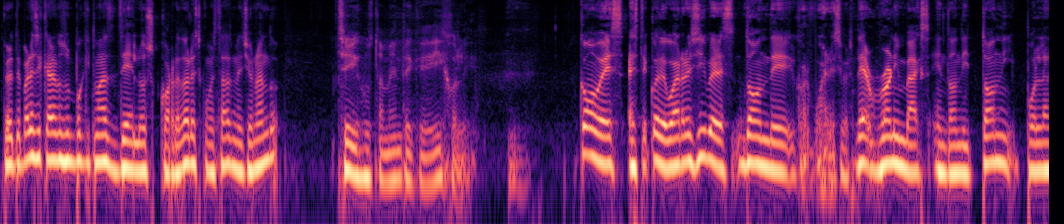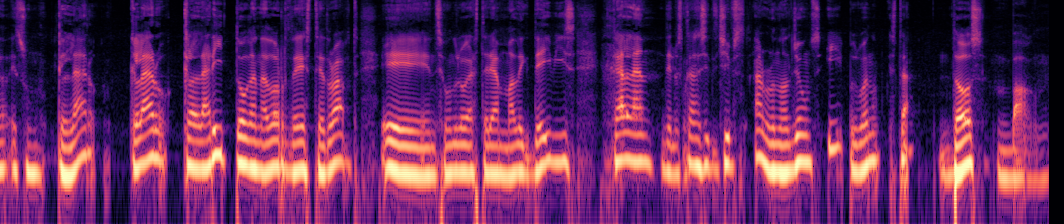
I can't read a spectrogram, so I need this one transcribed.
Pero te parece que hablamos un poquito más de los corredores, como estabas mencionando. Sí, justamente que, híjole. ¿Cómo ves este código de wide receivers donde, de running backs, en donde Tony Pollard es un claro, claro, clarito ganador de este draft? Eh, en segundo lugar estaría Malik Davis, Halland de los Kansas City Chiefs, a Ronald Jones y, pues bueno, está Dos Baum.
